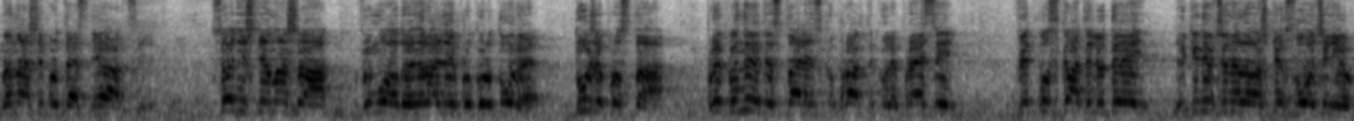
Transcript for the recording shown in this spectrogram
на наші протестні акції. Сьогоднішня наша вимога до Генеральної прокуратури дуже проста: припинити сталінську практику репресій, відпускати людей, які не вчинили важких злочинів,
